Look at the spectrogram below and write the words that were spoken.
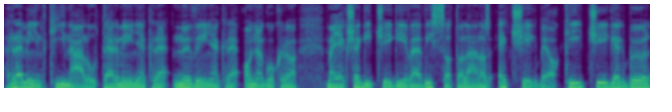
reményt kínáló terményekre, növényekre, anyagokra, melyek segítségével visszatalál az egységbe a kétségekből,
